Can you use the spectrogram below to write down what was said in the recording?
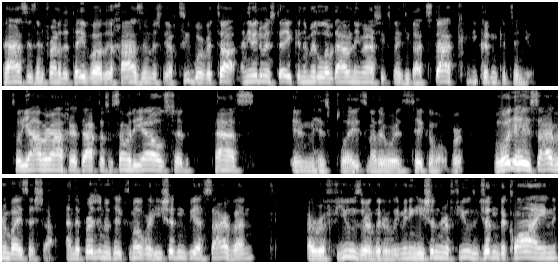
passes in front of the teva, the chazan, the shliach tzibur, v'ta, and he made a mistake in the middle of davening. Rashi explains he got stuck and he couldn't continue. So yaver acher tachta, so somebody else should pass in his place. In other words, take him over. And the person who takes him over, he shouldn't be a sarvan, a refuser, literally, meaning he shouldn't refuse, he shouldn't decline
